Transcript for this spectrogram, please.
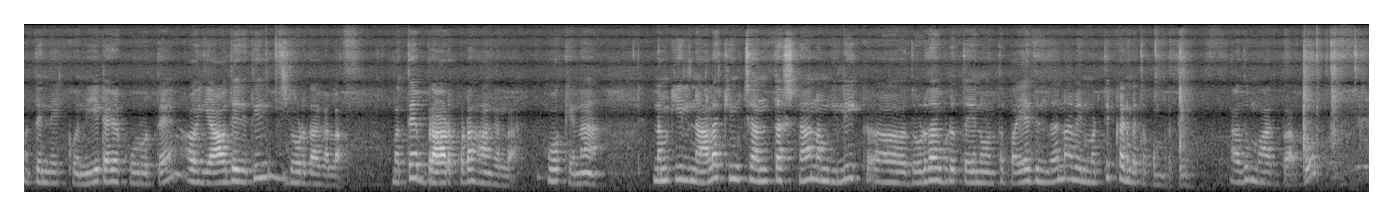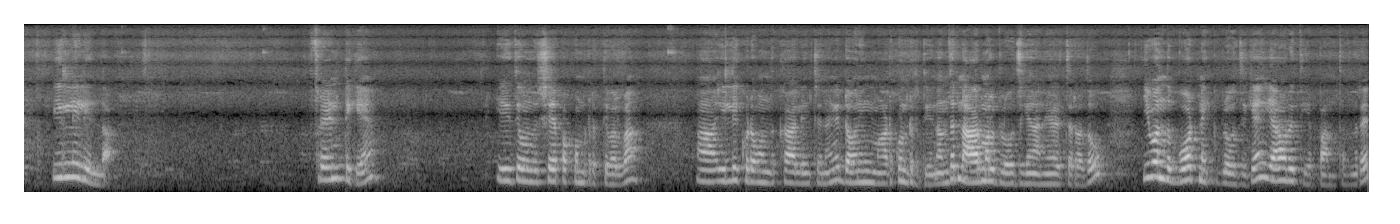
ಮತ್ತು ನೆಕ್ಕು ನೀಟಾಗಿ ಕೂರುತ್ತೆ. ಅವಾಗ ಯಾವುದೇ ರೀತಿ ದೊಡ್ಡದಾಗಲ್ಲ. ಮತ್ತು ಬ್ರಾಡ್ ಕೂಡ ಆಗಲ್ಲ. ಓಕೆನಾ ನಮ್ಗೆ ಇಲ್ಲಿ ನಾಲ್ಕು ಇಂಚ್ ಅಂದ ತಕ್ಷಣ ನಮ್ಗೆ ಇಲ್ಲಿ ಬಿಡುತ್ತೆ ದೊಡ್ಡದಾಗ್ಬಿಡುತ್ತೆ ಏನೋ ಅಂತ ಭಯದಿಂದ ನಾವೇನು ಮಾಡ್ತೀವಿ? ಕಡಿಮೆ ತೊಗೊಂಡ್ಬಿಡ್ತೀವಿ. ಅದು ಮಾಡಬಾರ್ದು ಇಲ್ಲಿಂದ ಫ್ರಂಟಿಗೆ ಈ ರೀತಿ ಒಂದು ಶೇಪ್ ಹಾಕ್ಕೊಂಡಿರ್ತೀವಲ್ವ ಇಲ್ಲಿ ಕೂಡ ಒಂದು ಕಾಲು ಇಂಚನಾಗಿ ಡೌನಿಂಗ್ ಮಾಡ್ಕೊಂಡಿರ್ತೀವಿ. ಅಂದರೆ ನಾರ್ಮಲ್ ಬ್ಲೌಸ್ಗೆ ನಾನು ಹೇಳ್ತಿರೋದು. ಈ ಒಂದು ಬೋಟ್ ನೆಕ್ ಬ್ಲೌಸಿಗೆ ಯಾವ ರೀತಿಯಪ್ಪ ಅಂತಂದರೆ,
